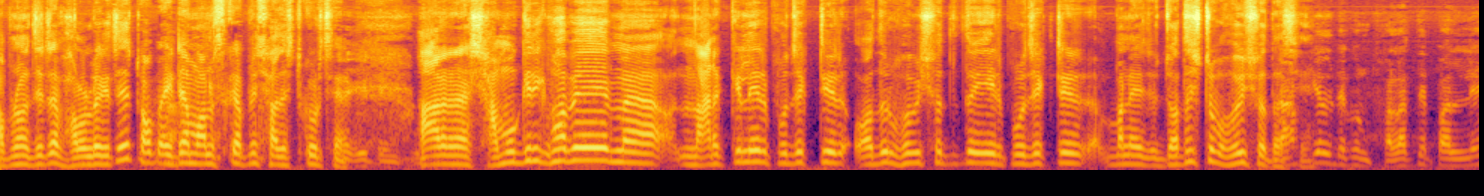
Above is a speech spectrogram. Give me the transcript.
আপনার যেটা ভালো লেগেছে টপ এটা মানুষকে আপনি সাজেস্ট করছেন। হ্যাঁ, আর সামগ্রিকভাবে নারকেলের প্রজেক্টের অদূর ভবিষ্যতে তো এর প্রজেক্টের মানে যথেষ্ট ভবিষ্যৎ আছে। নারকেল দেখুন ফলাতে পারলে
